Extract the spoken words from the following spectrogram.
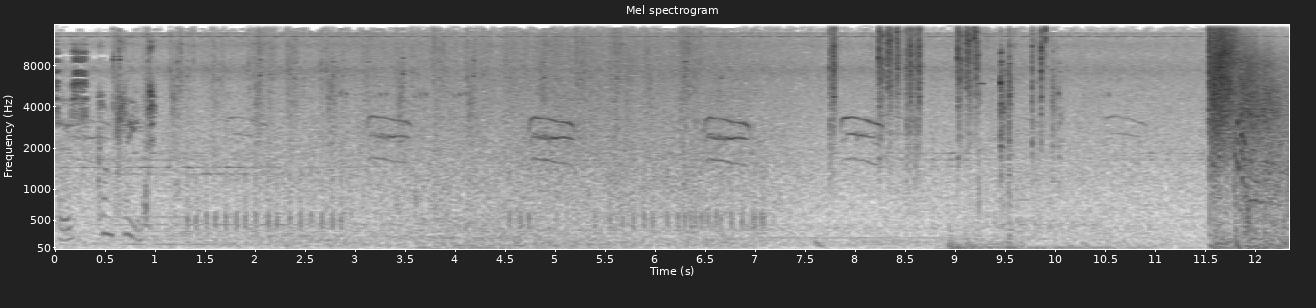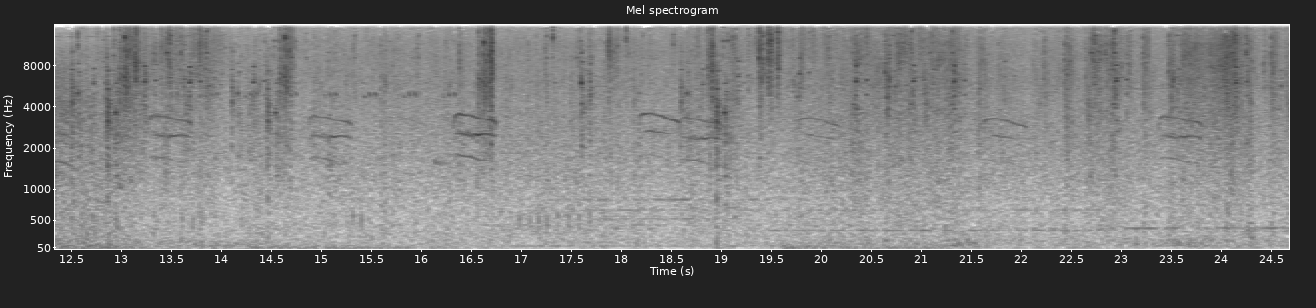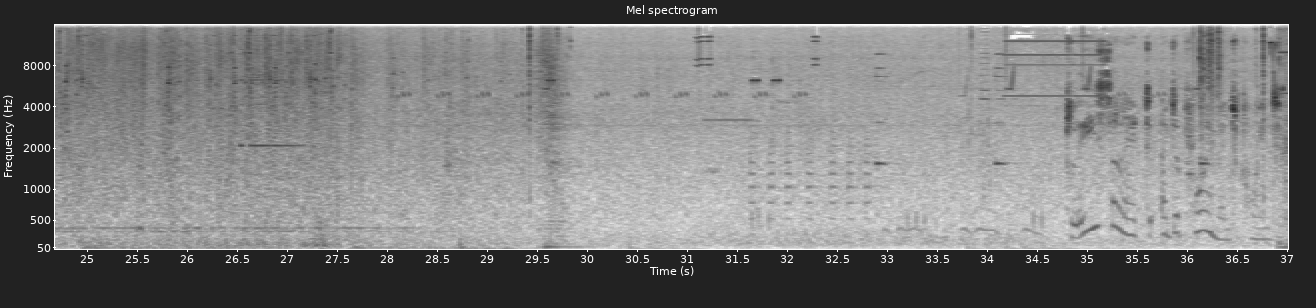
Analysis complete. Please select a deployment point.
